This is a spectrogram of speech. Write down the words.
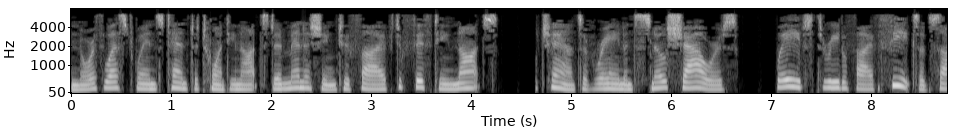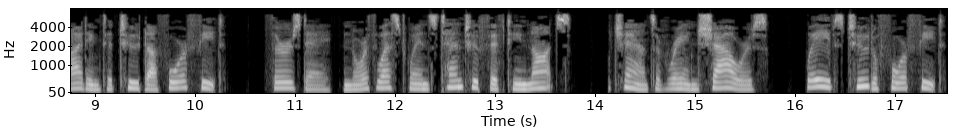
northwest winds 10 to 20 knots diminishing to 5 to 15 knots. Chance of rain and snow showers. Waves 3 to 5 feet subsiding to 2 to 4 feet. Thursday, northwest winds 10 to 15 knots. Chance of rain showers. Waves 2 to 4 feet.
